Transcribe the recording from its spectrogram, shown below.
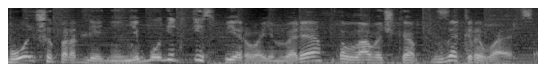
больше продления не будет, и с 1 января лавочка закрывается.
